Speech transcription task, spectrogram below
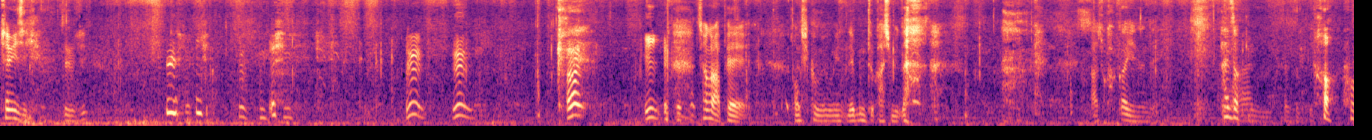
최미식 재우지? 창을 앞에 덩치 큰 외국인 네분 가십니다. 아주 가까이 있는데. 한석기 허, 허,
